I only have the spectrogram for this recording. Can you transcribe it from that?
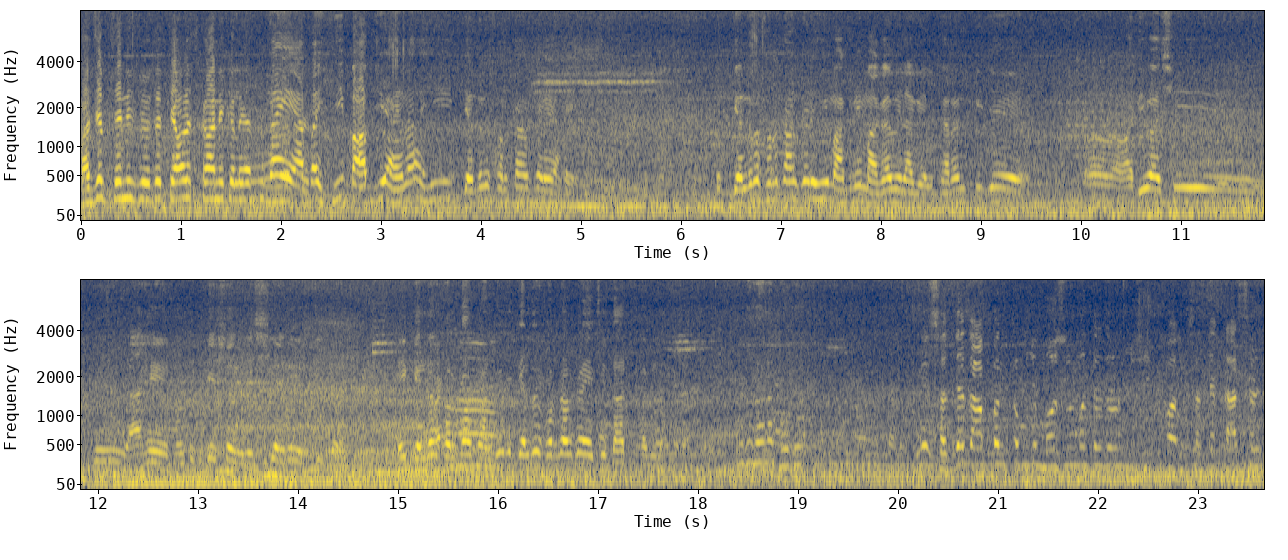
भाजप सेनेचे होते त्यावेळेस का नाही केलं नाही आता ही बाब जी आहे ना ही केंद्र सरकारकडे आहे. तर केंद्र सरकारकडे ही मागणी मागावी लागेल कारण की जे आदिवासी जे आहे नोटिफिकेशन एस सी आणि एस टीचं हे केंद्र सरकार काढते तर केंद्र सरकारकडे याची दाद घ्यावी लागेल. सध्या तर आपण तो म्हणजे महसूल मंत्र्याजवळ सध्या कासट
